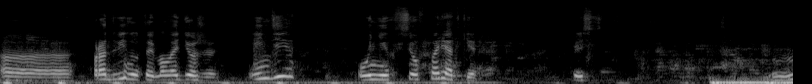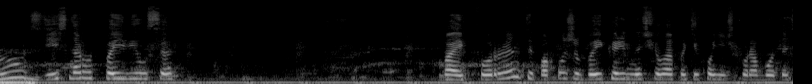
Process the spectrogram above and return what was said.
э, продвинутой молодежи Индии, у них все в порядке. То есть, ну, здесь народ появился. Байк for rent, и, похоже, Бейкери начала потихонечку работать.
